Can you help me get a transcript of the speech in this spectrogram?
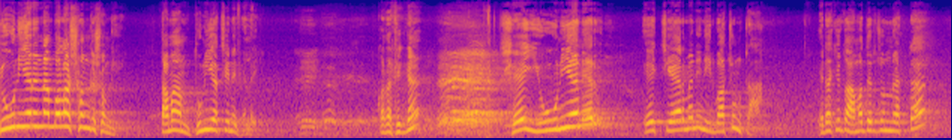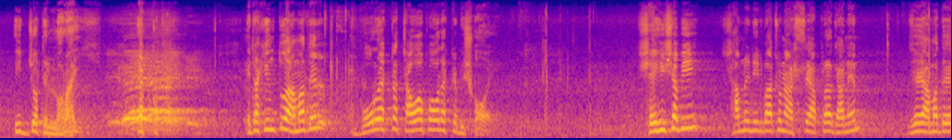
ইউনিয়নের নাম বলার সঙ্গে সঙ্গে তামাম দুনিয়া চেনে ফেলে। কথা ঠিক না? সেই ইউনিয়নের এই চেয়ারম্যানই নির্বাচনটা, এটা কিন্তু আমাদের জন্য একটা ইজ্জতের লড়াই। এক কথায়। এটা কিন্তু আমাদের বড় একটা চাওয়া পাওয়ার একটা বিষয়। সেই হিসাবেই সামনে নির্বাচন আসছে, আপনারা জানেন যে আমাদের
